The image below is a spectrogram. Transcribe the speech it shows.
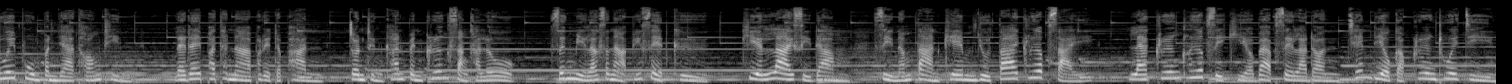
ด้วยภูมิปัญญาท้องถิ่น และได้พัฒนาผลิตภัณฑ์ จนถึงขั้นเป็นเครื่องสังคโลก ซึ่งมีลักษณะพิเศษคือ เขียนลายสีดำ สีน้ำตาลเข้มอยู่ใต้เคลือบใส และเครื่องเคลือบสีเขียวแบบเซลาดอน เช่นเดียวกับเครื่องถ้วยจีน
